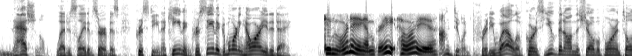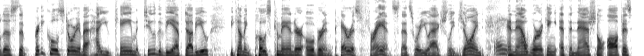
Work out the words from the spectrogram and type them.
National Legislative Service, Christina Keenan. Christina, good morning. How are you today? Good morning. I'm great. How are you? I'm doing pretty well. Of course, you've been on the show before and told us the pretty cool story about how you came to the VFW, becoming post commander over in Paris, France. That's where you actually joined, right. and now working at the national office.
